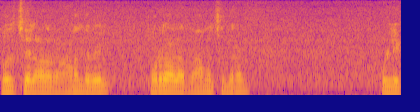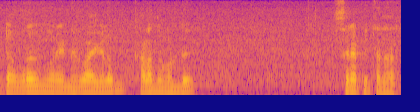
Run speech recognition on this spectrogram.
பொதுச் செயலாளர் ஆனந்தவேல் பொருளாளர் ராமச்சந்திரன் உள்ளிட்ட உறவின் முறை நிர்வாகிகளும் கலந்து கொண்டு சிறப்பித்தனர்.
